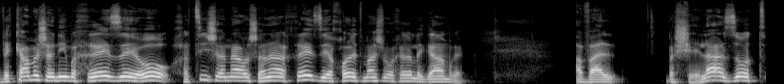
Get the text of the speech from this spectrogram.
וכמה שנים אחרי זה, או חצי שנה או שנה אחרי זה, יכול להיות משהו אחר לגמרי. אבל בשאלה הזאת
